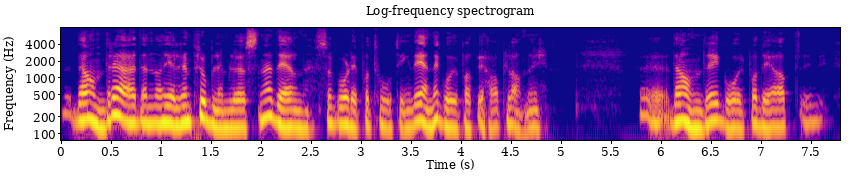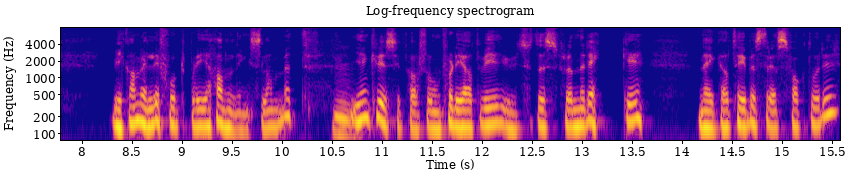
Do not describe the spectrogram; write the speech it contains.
Det andre er, den- Når det gjelder den problemløsende delen, så går det på to ting. Det ene går jo på at vi har planer. Eh, Det andre går på det at vi kan veldig fort bli handlingslammet Mm. i en krisesituasjon, fordi at vi utsettes for en rekke negative stressfaktorer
